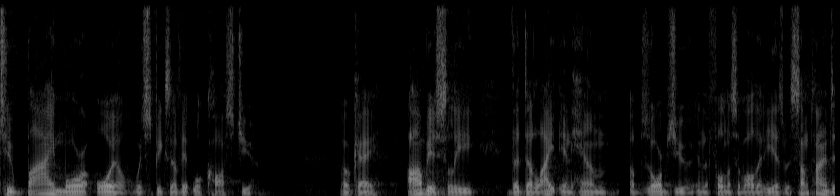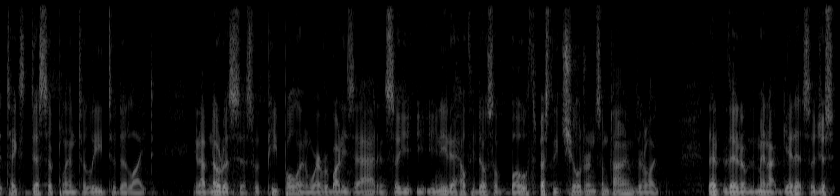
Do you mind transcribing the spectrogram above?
to buy more oil, which speaks of it will cost you. Okay? Obviously, the delight in Him absorbs you in the fullness of all that He is, but sometimes it takes discipline to lead to delight. You know, I've noticed this with people and where everybody's at, and so you, you need a healthy dose of both, especially children sometimes. They're like, they, they, they may not get it, so just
